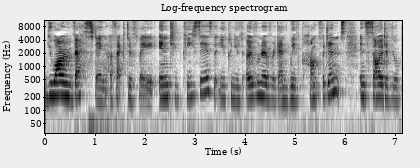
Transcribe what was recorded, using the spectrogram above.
you are investing effectively into pieces that you can use over and over again with confidence inside of your business.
